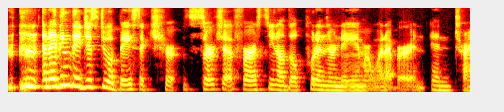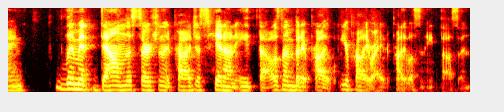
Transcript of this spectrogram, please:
and I think they just do a basic search at first. You know, they'll put in their name or whatever and, and try and limit down the search and they probably just hit on 8,000, but it probably, you're probably right. It probably wasn't 8,000.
